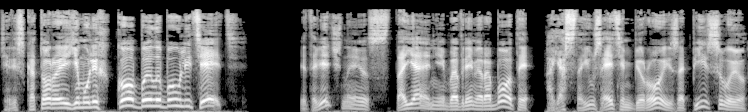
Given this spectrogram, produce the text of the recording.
через которое ему легко было бы улететь. Это вечное стояние во время работы, а я стою за этим бюро и записываю,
